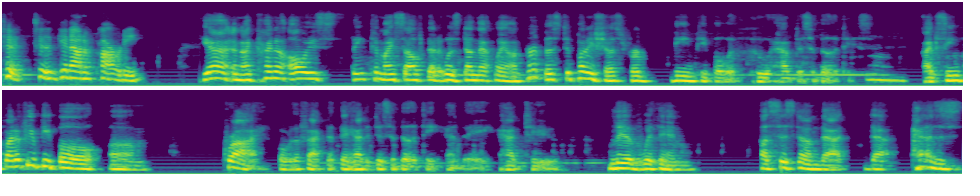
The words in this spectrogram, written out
to to get out of poverty. Yeah, and I kind of always think to myself that it was done that way on purpose to punish us for being people with who have disabilities. Hmm. I've seen quite a few people um, cry over the fact that they had a disability and they had to live within a system that that has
